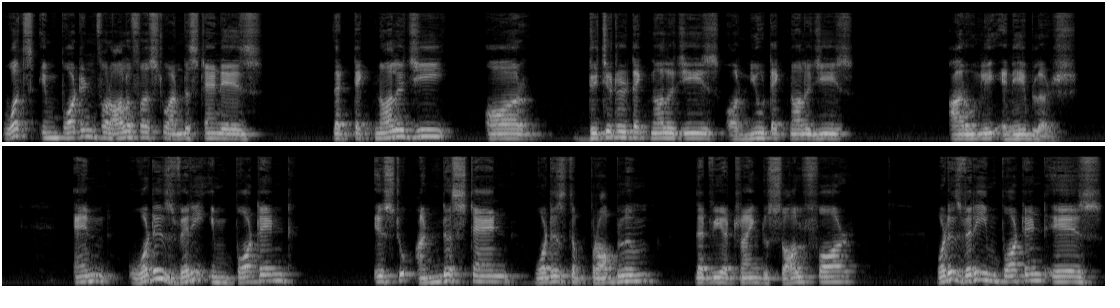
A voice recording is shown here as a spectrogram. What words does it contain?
what's important for all of us to understand is that technology or digital technologies or new technologies are only enablers. And what is very important is to understand what is the problem that we are trying to solve for. What is very important is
